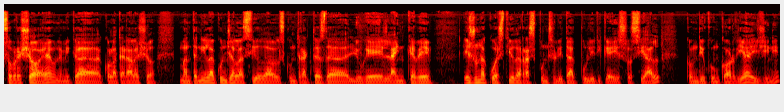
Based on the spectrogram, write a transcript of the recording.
sobre això, eh, una mica col·lateral això. Mantenir la congelació dels contractes de lloguer l'any que ve és una qüestió de responsabilitat política i social, com diu Concòrdia, Higini?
